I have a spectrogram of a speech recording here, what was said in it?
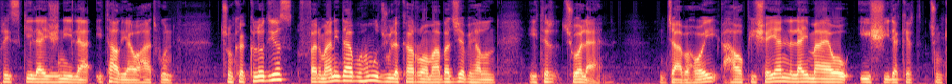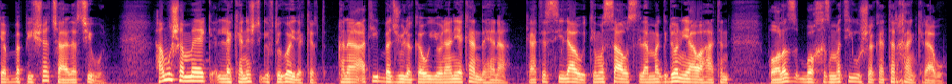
پریسکیلای ژنی لە ئیتالیاوە هاتبوون چونکە کلۆدیوس فەرمانی دابوو هەموو جوولەکە ڕۆما بەجێ بهێڵن ئیتر چۆلایەن جا بەهۆی هاوپیشەیان لە لای مایەوە و ئیشی دەکرد چونکە بە پیشە چادرچی بوون هەموو شەمەیەک لە کەنشت گفتوگۆی دەکرد قەناعەتی بە جوولەکە و یۆنانیەکان دەهێنا کاتر سیلا و تیمۆساوس لە مەکدۆنیاوە هاتن پۆڵس بۆ خزمەتی وشەکە تەرخان کرابوو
